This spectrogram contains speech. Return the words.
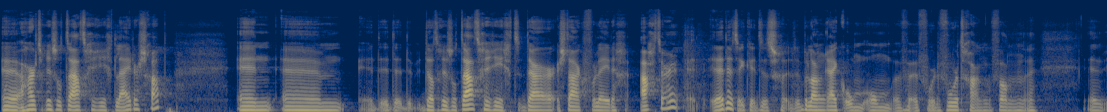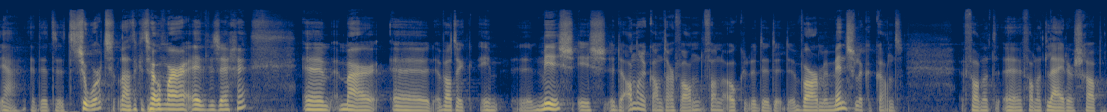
uh, hard resultaatgericht leiderschap. En um, dat resultaatgericht, daar sta ik volledig achter. Uh, dat het is belangrijk om, om voor de voortgang van ja, het, het soort, laat ik het zo maar even zeggen. Um, maar uh, wat ik in, uh, mis is de andere kant daarvan, van ook de, de, de warme menselijke kant van het, uh, van het leiderschap.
